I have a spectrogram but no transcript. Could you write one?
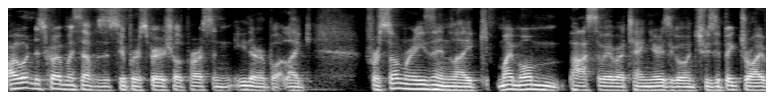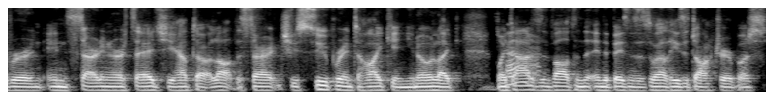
I wouldn't describe myself as a super spiritual person either, but like for some reason, like my mum passed away about 10 years ago and she was a big driver in, in starting Earth's Edge. She helped out a lot at the start and she was super into hiking, you know, like my dad is ah. involved in the in the business as well. He's a doctor, but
